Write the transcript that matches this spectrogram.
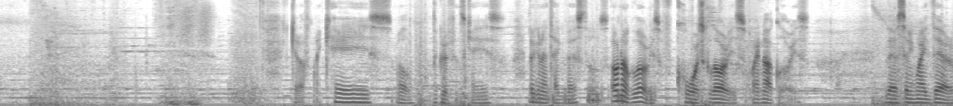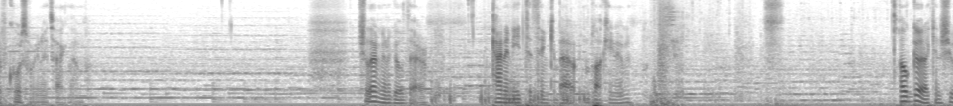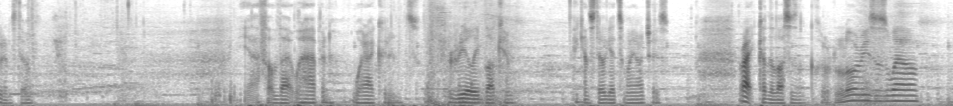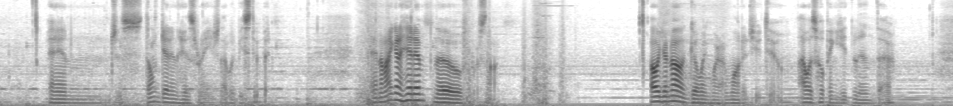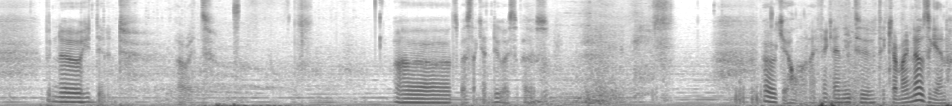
Get off my case. Well, the Griffin's case. They're gonna attack Vestals. Oh no, Glories. Of course, Glories. Why not Glories? They're sitting right there. Of course we're gonna attack them. Actually, I'm gonna go there. Kinda need to think about blocking him. Oh good, I can shoot him still. Yeah, I thought that would happen, where I couldn't really block him. He can still get to my archers. Right, cut the losses and glories as well. And just don't get in his range, that would be stupid. And am I gonna hit him? No, of course not. Oh, you're not going where I wanted you to. I was hoping he'd land there. But no, he didn't. Alright. Uh, the best I can do, I suppose. Okay, hold on. I think I need to take care of my nose again.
